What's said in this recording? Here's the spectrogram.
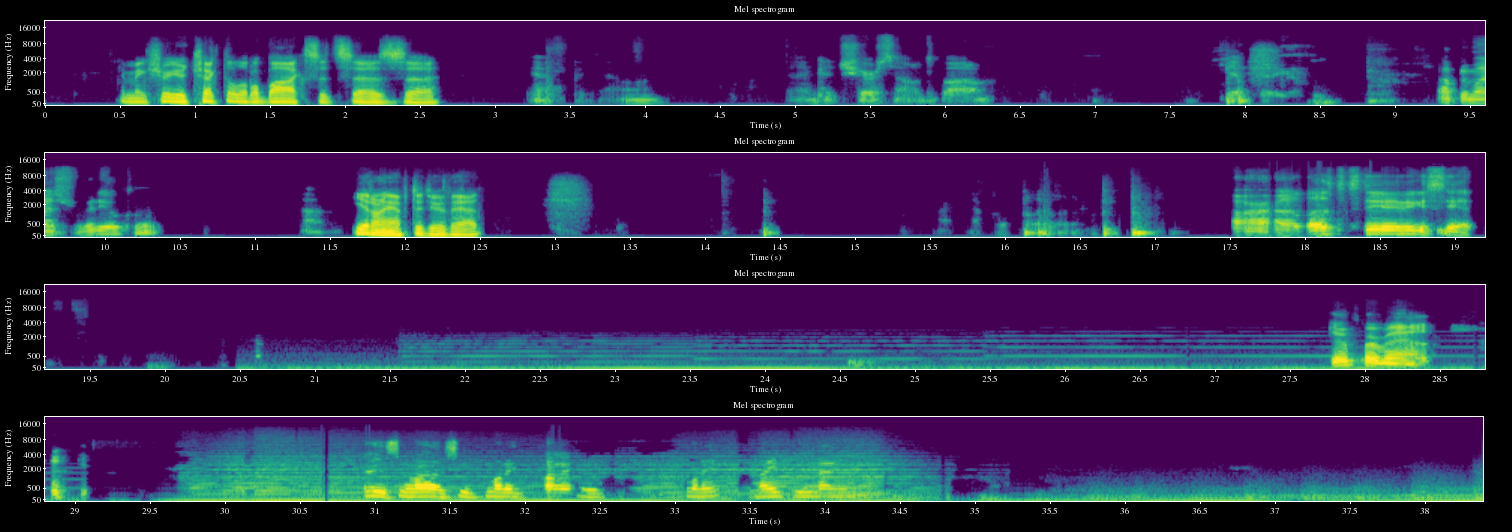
And make sure you check the little box that says, uh, Yeah, pick that one. And get share sound at the bottom. Yep, there you go. Optimized for video clip. Um, you don't have to do that. All right, let's see if you can see it. Superman. Hey, so I see 20, 20, 20, 1990.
